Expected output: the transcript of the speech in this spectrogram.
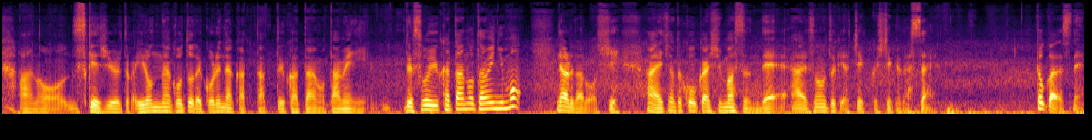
あの、スケジュールとかいろんなことで来れなかったっていう方のために、で、そういう方のためにもなるだろうし、はい、ちゃんと公開しますんで、はい、その時はチェックしてください。とかですね。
